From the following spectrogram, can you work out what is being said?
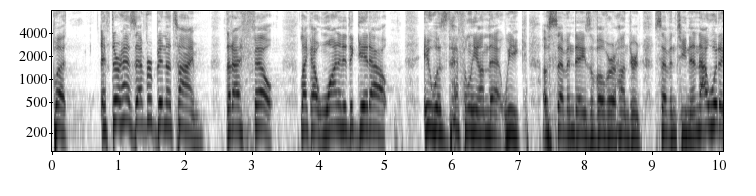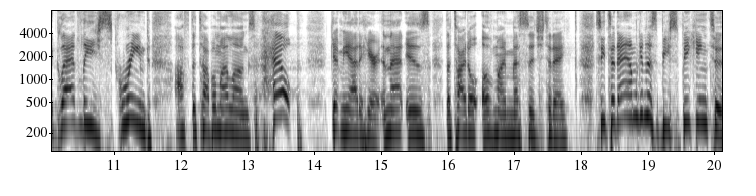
But if there has ever been a time that I felt like I wanted to get out, it was definitely on that week of seven days of over 117. And I would have gladly screamed off the top of my lungs, Help! Get me out of here. And that is the title of my message today. See, today I'm gonna be speaking to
